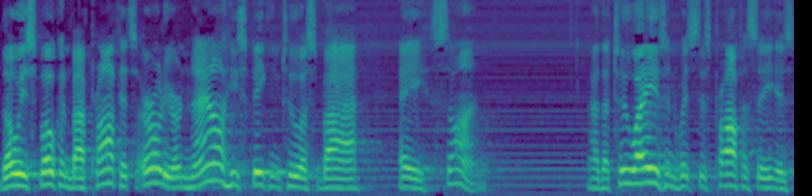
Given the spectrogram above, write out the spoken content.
though he's spoken by prophets earlier, now he's speaking to us by a son. Now, the two ways in which this prophecy is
